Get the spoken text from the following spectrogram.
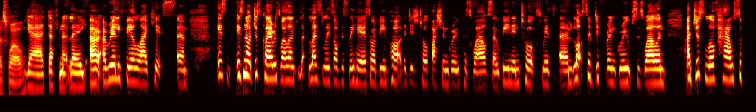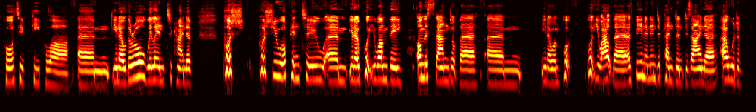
as well. Yeah, definitely. I, I really feel like it's um, it's it's not just Clare as well, and Leslie's obviously here. So I've been part of the digital fashion group as well. So being in talks with um, lots of different groups as well, and I just love how supportive people are. Um, you know, they're all willing to kind of push push you up into um, you know put you on the on the stand up there um, you know and put put you out there as being an independent designer i would have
